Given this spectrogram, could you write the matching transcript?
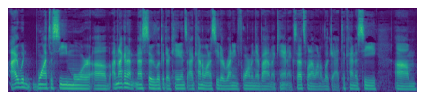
I would want to see more of, I'm not going to necessarily look at their cadence. I kind of want to see their running form and their biomechanics. That's what I want to look at to kind of see um,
